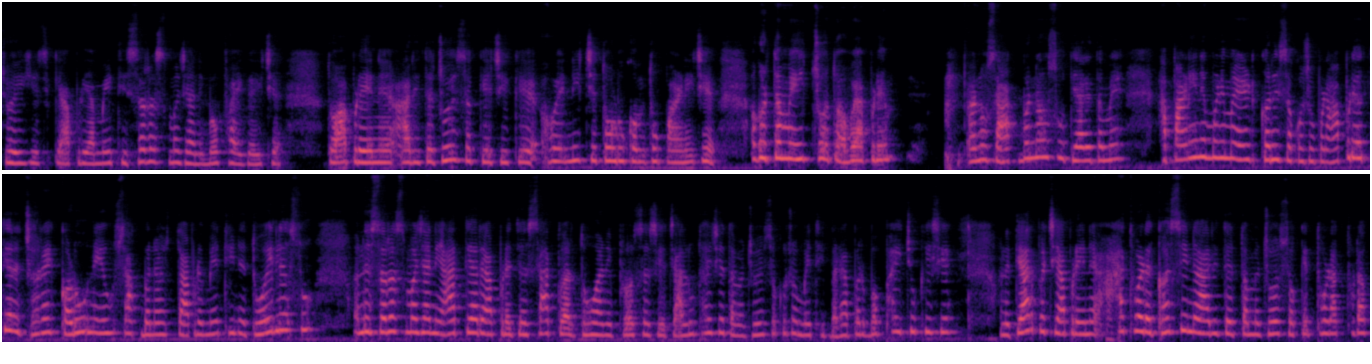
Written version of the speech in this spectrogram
જોઈએ છીએ કે આપણી આ મેથી સરસ મજાની બફાઈ ગઈ છે. તો આપણે એને આ રીતે જોઈ શકીએ છીએ કે હવે નીચે થોડુંક અમથું પાણી છે. અગર તમે ઈચ્છો તો હવે આપણે આનું શાક બનાવશું ત્યારે તમે આ પાણીને મણીમાં એડ કરી શકો છો. પણ આપણે અત્યારે જરાય કડવું ને એવું શાક બનાવીશું તો આપણે મેથીને ધોઈ લેશું અને સરસ મજાની અત્યારે આપણે જે સાત વાર ધોવાની પ્રોસેસ એ ચાલુ થાય છે. તમે જોઈ શકો છો મેથી બરાબર બફાઈ ચૂકી છે અને ત્યાર પછી આપણે એને હાથ વડે ઘસીને આ રીતે તમે જોશો કે થોડાક થોડાક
